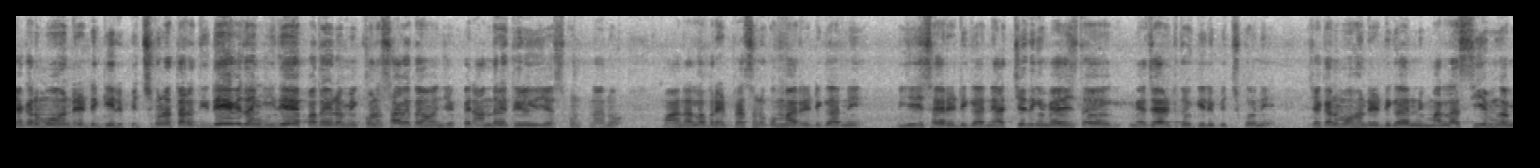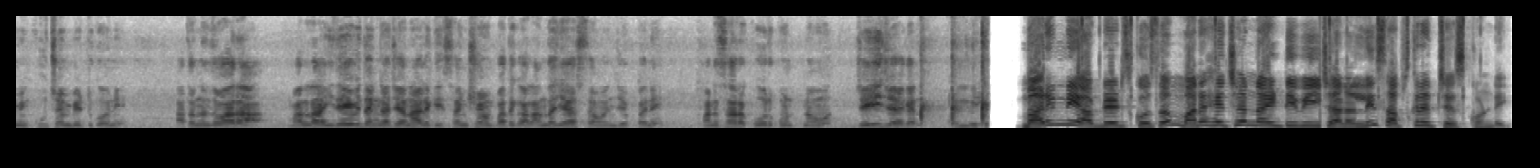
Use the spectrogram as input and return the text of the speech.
జగన్మోహన్ రెడ్డి గెలిపించుకున్న తర్వాత ఇదే విధంగా ఇదే పదవిలో మేము కొనసాగుతామని చెప్పి అందరికీ తెలియజేసుకుంటున్నాను. మా నల్లపరెడ్డి ప్రసన్న కుమార్ రెడ్డి గారిని విజయసాయి రెడ్డి గారిని అత్యధిక మెజార్టీతో మెజారిటీతో గెలిపించుకొని జగన్మోహన్ రెడ్డి గారిని మళ్ళీ సీఎంగా మేము కూర్చోబెట్టుకొని అతని ద్వారా మళ్ళీ ఇదే విధంగా జనాలకి సంక్షేమ పథకాలు అందజేస్తామని చెప్పని మనసారా కోరుకుంటున్నాము. జై జగన్. మరిన్ని అప్డేట్స్ కోసం మన హెచ్ఎన్ నైన్ టీవీ ఛానల్ని సబ్స్క్రైబ్ చేసుకోండి.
